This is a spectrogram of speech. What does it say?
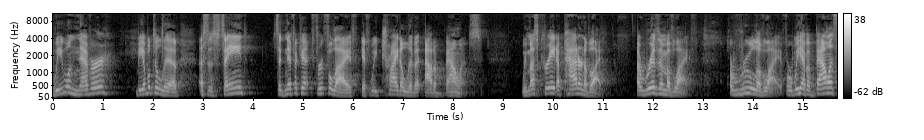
We will never be able to live a sustained, significant, fruitful life if we try to live it out of balance. We must create a pattern of life, a rhythm of life, a rule of life where we have a balance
